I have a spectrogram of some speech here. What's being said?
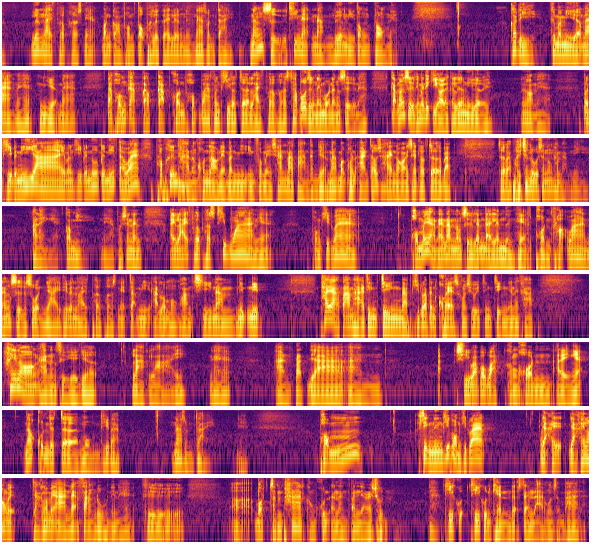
เรื่อง life purpose เนี่ยวันก่อนผมตกผลึกได้เรื่องหนึ่งน่าสนใจ หนังสือที่แนะนำเรื่องนี้ตรงๆเนี่ย ก็ดี คือมันมีเยอะมากนะฮะ มีเยอะมาก แต่ผมกลับกลับกลับค้นพบว่าบางทีเราเจอ life purpose ถ้าพูดถึงในหมวดหนังสือนะ กับหนังสือที่ไม่ได้เกี่ยวอะไรกับเรื่องนี้เลย นึกออกไหมฮะ บางทีเป็นนิยาย บางทีเป็นนู่นเป็นนี่ แต่ว่าเพราะพื้นฐานของคนเราเนี่ยมันมี information มาต่างกันเยอะมาก บางคนอ่านเจ้าชายน้อยเสร็จแล้วเจอแบบ เจอแบบเฮ้ยฉันรู้ฉันต้องทำแบบนี้ อะไรเงี้ย ก็มีนะเพราะฉะนั้นไอ้ life purpose ที่ว่าเนี่ยผมคิดว่า ผมไม่อยากแนะนำหนังสือเล่มใดเล่มหนึ่งเหตุผล เพราะว่าหนังสือส่วนใหญ่ที่เป็น life purpose เนี่ยจะมีอารมณ์ของความชี้นำนิดๆ ถ้าอยากตามหาจริง ๆ แบบคิดว่าเป็น quest ของชีวิตจริงๆเนี่ยนะครับ ให้ลองอ่านหนังสือเยอะๆ หลากหลายนะฮะอ่านปรัชญาอ่านชีวประวัติของคนอะไรอย่างเงี้ยแล้วคุณจะเจอมุมที่แบบน่าสนใจเนี่ยผมสิ่งหนึ่งที่ผมคิดว่าอยากให้อยากให้ลองไป อยากให้ลองไปอ่านและฟังดูเนี่ยนะฮะคืออบทสัมภาษณ์ของคุณอานันท์ปันยารชุนนะที่ที่คุณเคน The Standard คนสัมภาษณ์อะ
